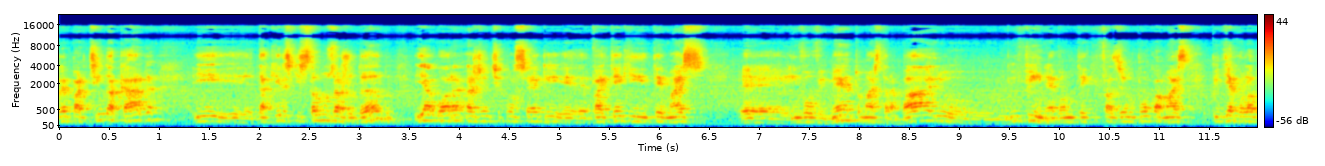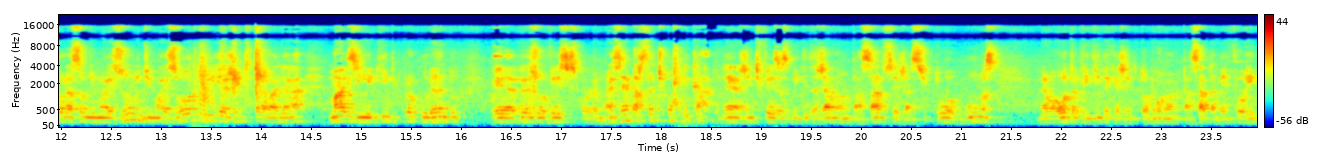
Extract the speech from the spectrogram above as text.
repartindo a carga e daqueles que estão nos ajudando e agora a gente consegue, eh, vai ter que ter mais é, envolvimento, mais trabalho, enfim, né, vamos ter que fazer um pouco a mais, pedir a colaboração de mais um e de mais outro e a gente trabalhar mais em equipe procurando é, resolver esses problemas. Mas é bastante complicado, né? A gente fez as medidas já no ano passado, você já citou algumas. Né? Uma outra medida que a gente tomou no ano passado também foi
